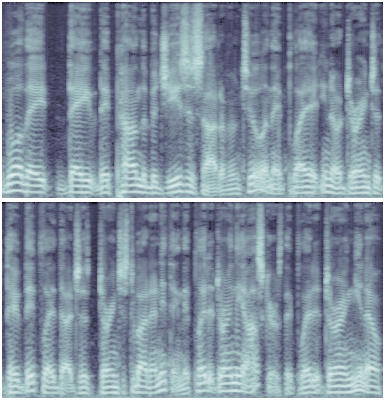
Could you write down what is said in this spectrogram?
Well, they they they pound the bejesus out of him too, and they play it, you know, during they they played that just during just about anything. They played it during the Oscars. They played it during, you know,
